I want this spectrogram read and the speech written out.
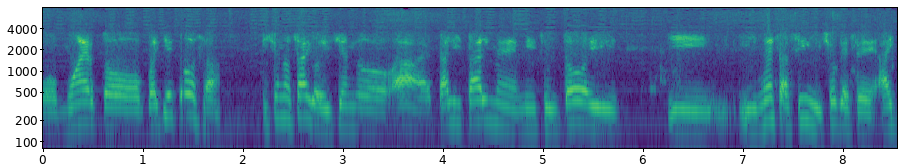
o muerto o cualquier cosa y yo no salgo diciendo, ah, tal y tal me, me insultó y, y, y no es así, yo qué sé, hay,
